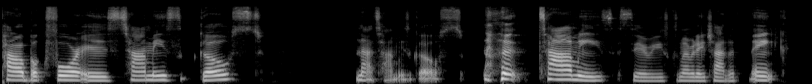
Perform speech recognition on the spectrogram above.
Power Book 4 is Tommy's Ghost. Not Tommy's Ghost. Tommy's series. Because remember, they try to think,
